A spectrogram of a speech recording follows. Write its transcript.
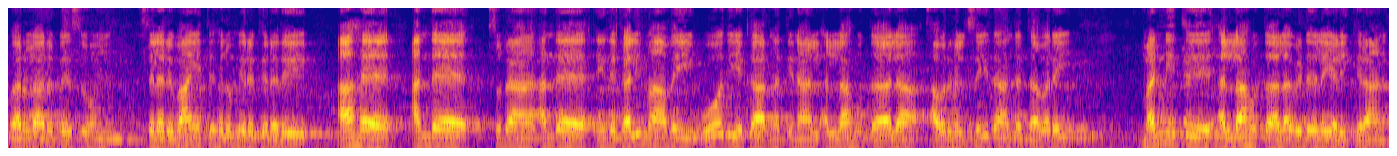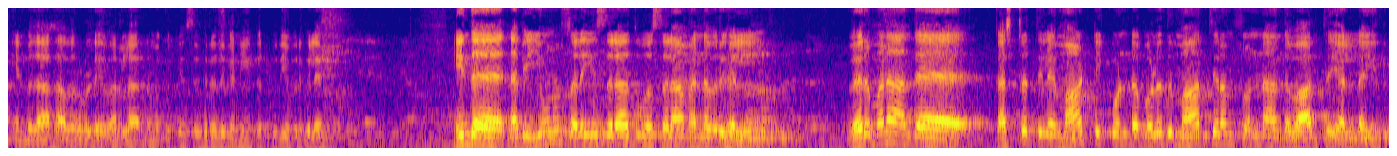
வரலாறு பேசும் சில ரிவாயத்துகளும் இருக்கிறது. ஆக அந்த அந்த இந்த கலிமாவை ஓதிய காரணத்தினால் அல்லாஹு தாலா அவர்கள் செய்த அந்த தவறை மன்னித்து அல்லாஹு தாலா விடுதலை அளிக்கிறான் என்பதாக அவர்களுடைய வரலாறு நமக்கு பேசுகிறது கண்ணியத்திற்குரியவர்களே இந்த நபி யூனுஸ் அலி சலாத்து வசலாம் அன்னவர்கள் வெறுமன அந்த கஷ்டத்திலே மாட்டிக்கொண்ட பொழுது மாத்திரம் சொன்ன அந்த வார்த்தை அல்ல இது.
